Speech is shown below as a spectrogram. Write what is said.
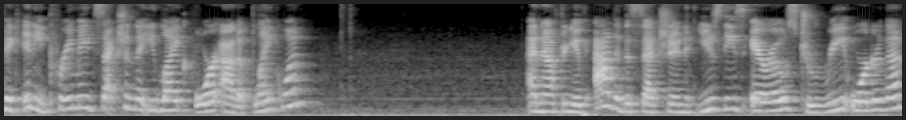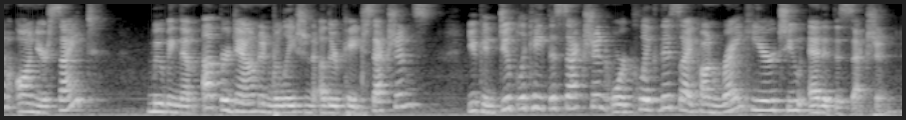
Pick any pre-made section that you'd like or add a blank one. And after you've added the section, use these arrows to reorder them on your site moving them up or down in relation to other page sections. You can duplicate the section or click this icon right here to edit the section.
